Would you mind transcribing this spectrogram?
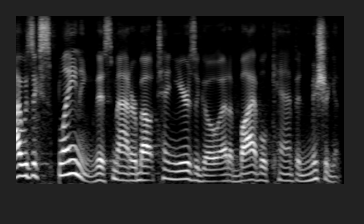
I was explaining this matter about 10 years ago at a Bible camp in Michigan.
